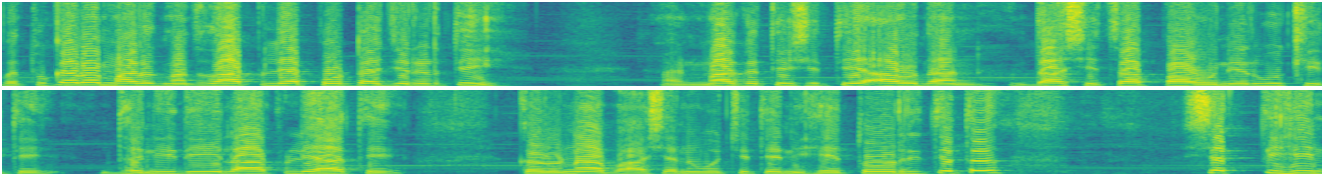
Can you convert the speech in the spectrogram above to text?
पण तुकाराम महाराज म्हणतात आपल्या पोटाची रडती आणि मागतेशी ते अवदान दाशीचा पाहुणेर उखिते धनी देईल आपले हाते करुणा भाषण उचिते आणि हे तो रीतीत शक्तिहीन.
